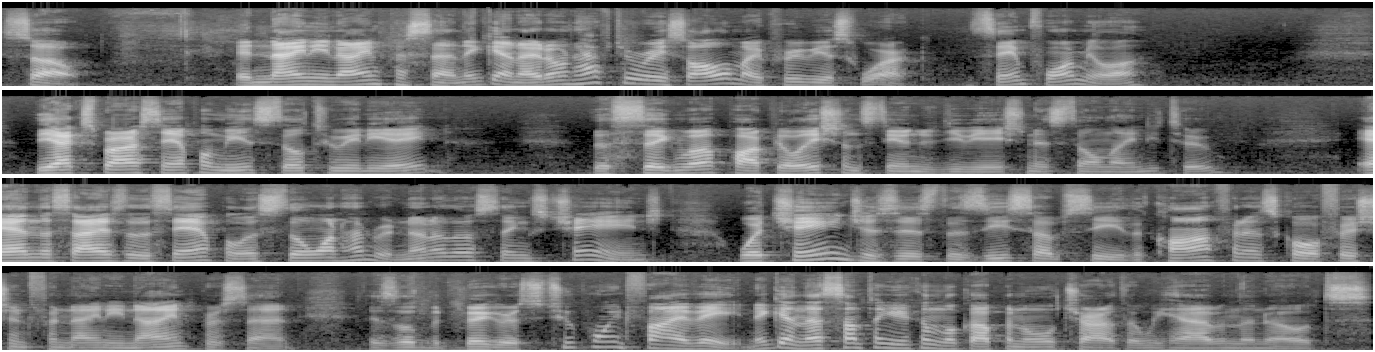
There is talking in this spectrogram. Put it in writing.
So at 99%, again, I don't have to erase all of my previous work. Same formula. The x-bar sample mean still 288. The sigma population standard deviation is still 92. And the size of the sample is still 100. None of those things changed. What changes is the z sub c. The confidence coefficient for 99% is a little bit bigger. It's 2.58. And again, that's something you can look up in a little chart that we have in the notes.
